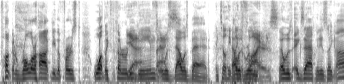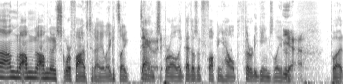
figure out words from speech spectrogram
fucking roller hockey the first what like thirty Yeah, games. It was that was bad. Until he that played was the really Flyers. that was exactly. He's like, ah, I'm gonna I'm gonna I'm gonna score five today. Like it's like thanks, Dude. bro. Like that doesn't fucking help. Thirty games later. yeah. But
